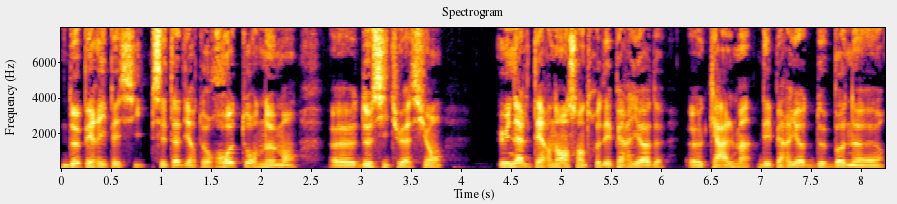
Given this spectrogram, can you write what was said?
de péripéties, c'est-à-dire de retournements euh, de situation, une alternance entre des périodes euh, calmes, des périodes de bonheur,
